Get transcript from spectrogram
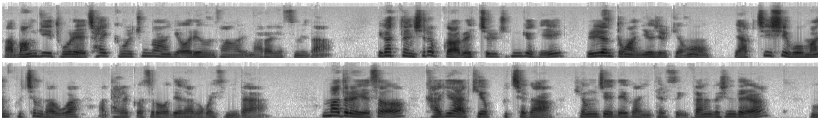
아, 만기 도래 차입금을 충당하기 어려운 상황을 말하겠습니다. 이 같은 실업과 매출 충격이 1년 동안 이어질 경우 약 75만 9천 가구가 달할 것으로 내다보고 있습니다. 한마디로 해서 가계와 기업 부채가 경제 내관이 될 수 있다는 것인데요. 음,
